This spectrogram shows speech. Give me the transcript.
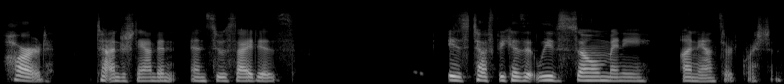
hard to understand, and, and suicide is is tough because it leaves so many unanswered questions.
